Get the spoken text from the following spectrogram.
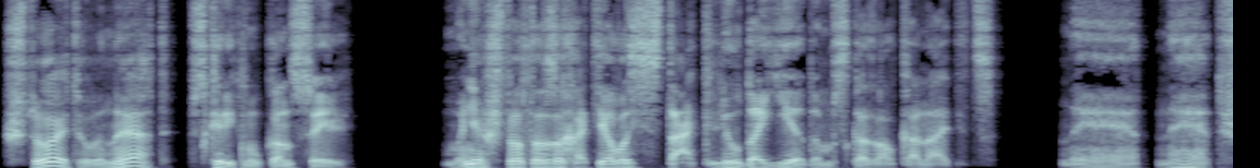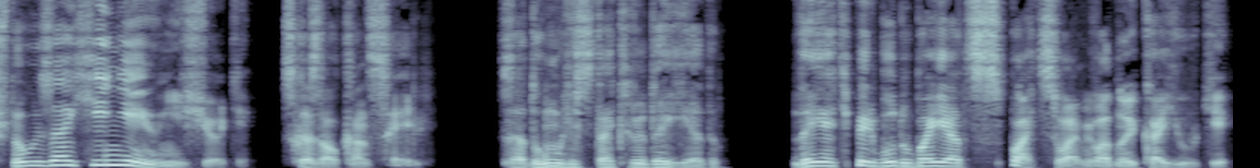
«Что это вы, Нед?» — вскрикнул консель. «Мне что-то захотелось стать людоедом», — сказал канадец. «Нет, нет, что вы за ахинею несете?» — сказал консель. «Задумали стать людоедом. Да я теперь буду бояться спать с вами в одной каюте.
